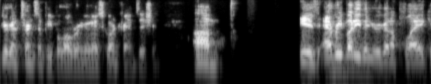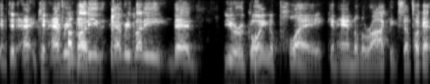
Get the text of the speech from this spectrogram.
you're gonna turn some people over and you're gonna score in transition. Um, is everybody that you're gonna play can did e, can everybody everybody that you're going to play can handle the rock except okay.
